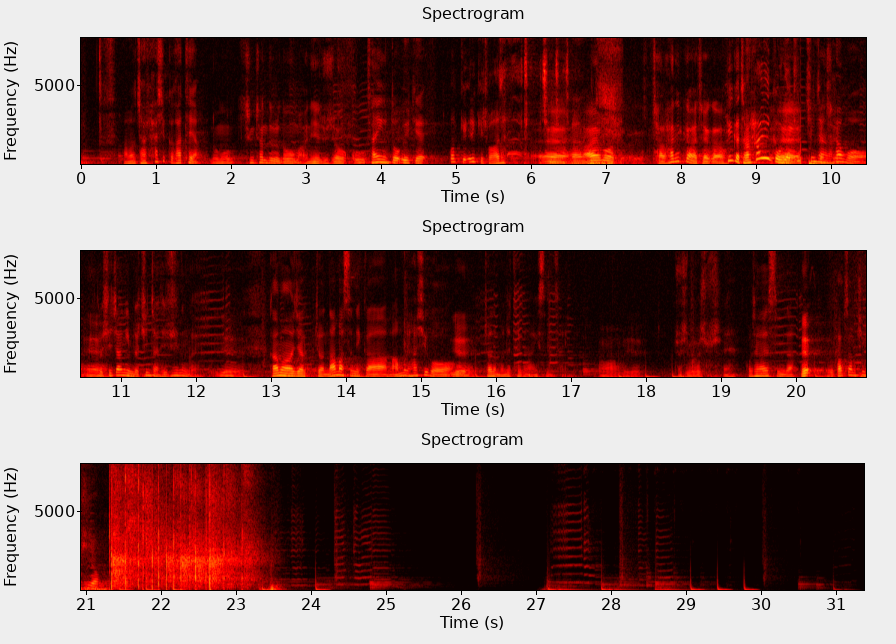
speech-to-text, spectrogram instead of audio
아마 잘 하실 것 같아요. 너무 칭찬들을 너무 많이 해주셔갖고. 사장님 또 이렇게 어깨 이렇게 좋아하잖아요. 진짜 예. 잘. 아이 뭐 잘 하니까 제가. 그러니까 잘 하니까 우리가 예, 칭찬을 그렇죠. 하고 예. 또 실장님도 칭찬해 주시는 거예요. 예. 그러면 이제 저 남았으니까 마무리 하시고 예. 저는 먼저 퇴근하겠습니다. 사장님. 아, 예. 조심히 가십시오. 네, 고생하셨습니다. 네. 우리 박수 한번 치시죠.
